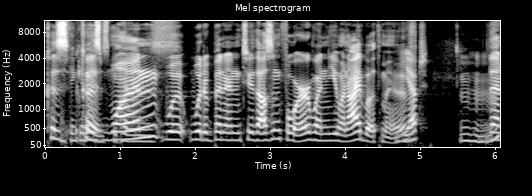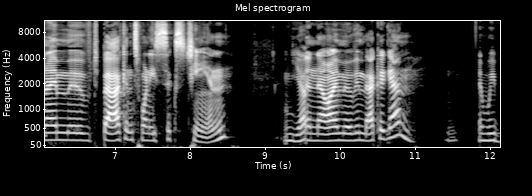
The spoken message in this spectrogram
because think it because one w- would have been in 2004 when you and I both moved. Yep. Then I moved back in 2016, Yep. and now I'm moving back again. and we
